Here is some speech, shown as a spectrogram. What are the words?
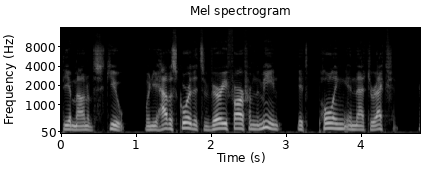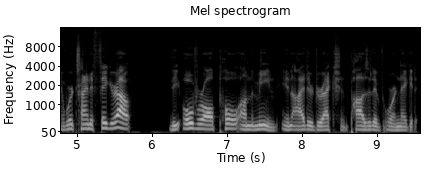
the amount of skew. When you have a score that's very far from the mean, it's pulling in that direction. And we're trying to figure out the overall pull on the mean in either direction, positive or negative.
